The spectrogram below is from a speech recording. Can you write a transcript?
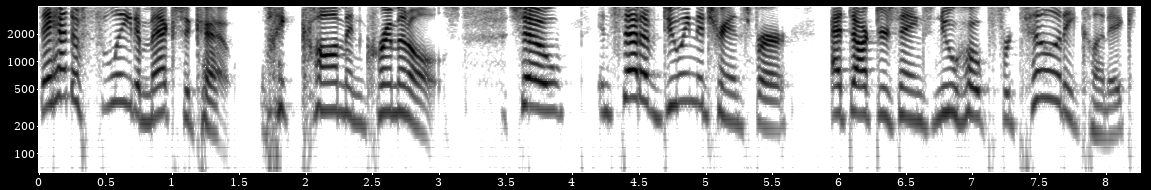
they had to flee to Mexico like common criminals. So instead of doing the transfer at Dr. Zhang's New Hope Fertility Clinic,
